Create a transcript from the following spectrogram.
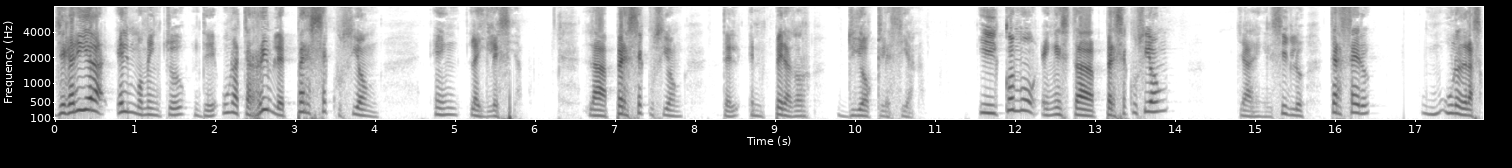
llegaría el momento de una terrible persecución en la Iglesia, la persecución del emperador Diocleciano. Y como en esta persecución, ya en el siglo III, una de las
